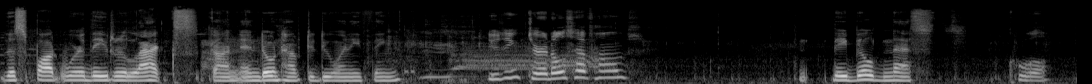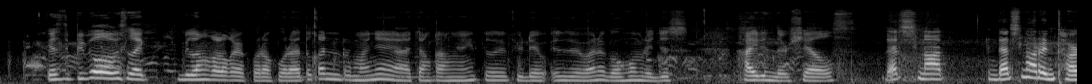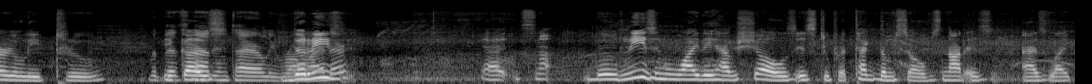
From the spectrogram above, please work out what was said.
the spot where they relax kan and don't have to do anything. Do you think turtles have homes? They build nests. Cool. Because the people always like bilang kalau kayak kura-kura itu kan rumahnya ya cangkangnya itu. If you they, if they wanna go home, they just hide in their shells. That's not that's not entirely true. But that's Because not entirely wrong the reason Yeah, it's not the reason why they have shells is to protect themselves, not as as like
